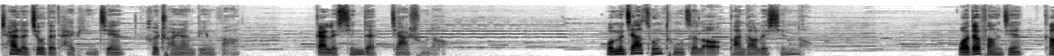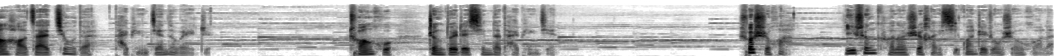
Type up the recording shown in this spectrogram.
拆了旧的太平间和传染病房，盖了新的家属楼。我们家从筒子楼搬到了新楼。我的房间刚好在旧的太平间的位置，窗户正对着新的太平间。说实话，医生可能是很习惯这种生活了。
